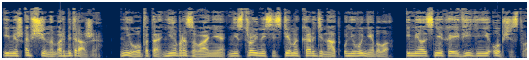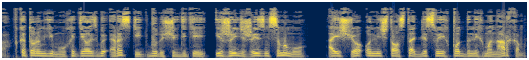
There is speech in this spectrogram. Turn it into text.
и межобщинном арбитраже. Ни опыта, ни образования, ни стройной системы координат у него не было. Имелось некое видение общества, в котором ему хотелось бы растить будущих детей и жить жизнь самому. А еще он мечтал стать для своих подданных монархом,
